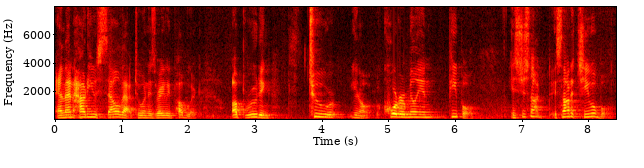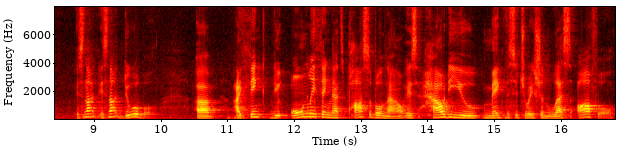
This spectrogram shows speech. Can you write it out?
And then how do you sell that to an Israeli public? Uprooting two you know a quarter million people, it's just not it's not achievable. It's not it's not doable. Um, I think the only thing that's possible now is how do you make the situation less awful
